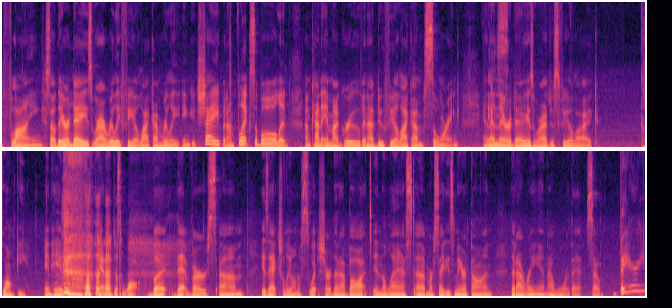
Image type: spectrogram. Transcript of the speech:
flying. So there mm-hmm. are days where I really feel like I'm really in good shape and I'm flexible and I'm kind of in my groove and I do feel like I'm soaring. And yes. then there are days where I just feel like clunky and heavy and I just walk. But that verse, um, is actually on a sweatshirt that I bought in the last uh, Mercedes marathon that I ran. I wore that. So very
